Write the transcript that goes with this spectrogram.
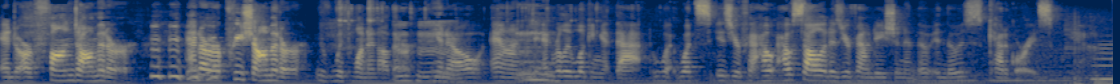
and our fondometer, and our appreciameter with one another, you mm-hmm. know, and and really looking at that. What, what's is your how how solid is your foundation in the, in those categories? Yeah.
